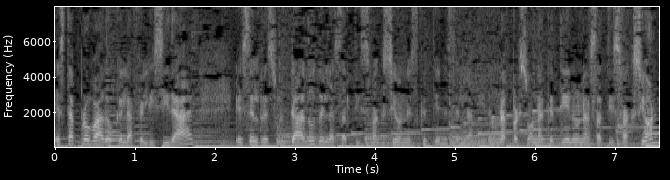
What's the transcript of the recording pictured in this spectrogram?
Está probado que la felicidad es el resultado de las satisfacciones que tienes en la vida. Una persona que tiene una satisfacción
